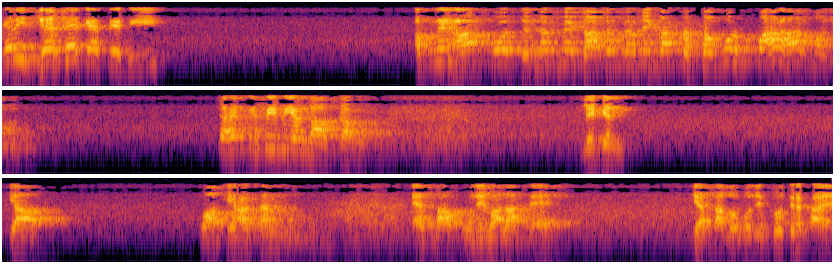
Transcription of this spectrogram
یعنی جیسے کیسے بھی اپنے آپ کو جنت میں داخل کرنے کا تصور بہرحال موجود ہے۔ چاہے کسی بھی انداز کا ہو۔ لیکن کیا واقع ایسا ہونے والا ہے جیسا لوگوں نے سوچ رکھا ہے؟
